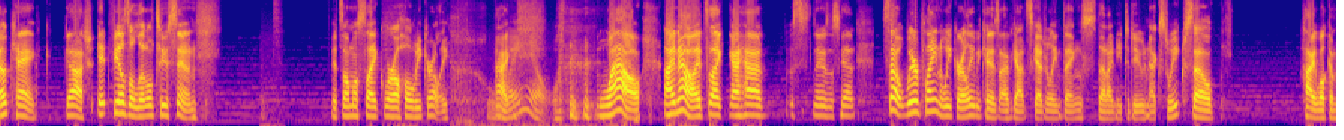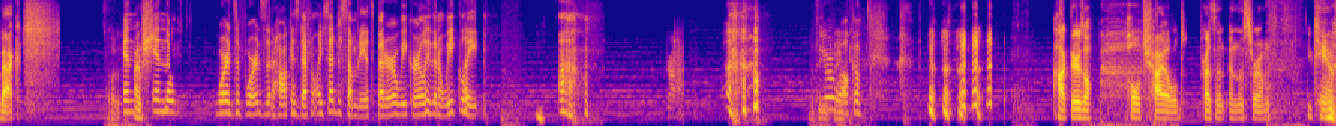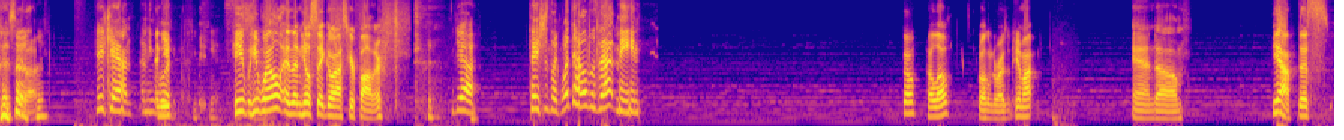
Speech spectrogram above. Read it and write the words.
Okay. Gosh, it feels a little too soon. It's almost like we're a whole week early. Hi. Wow. Wow. I know. It's like I have there's a schedule. So we're playing a week early because I've got scheduling things that I need to do next week. So, hi, welcome back. In, I'm sh- in the words of words that Hawk has definitely said to somebody, it's better a week early than a week late. You're welcome. Hawk, there's a whole child present in this room. You can't say that. He can, and he And you- would. You can't He he will, and then he'll say, "Go ask your father." Yeah. Patient's like, what the hell does that mean? So, hello, welcome to Rise of Tiamat. And um, yeah, this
